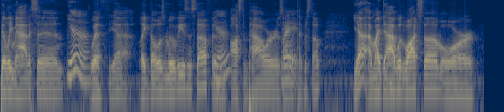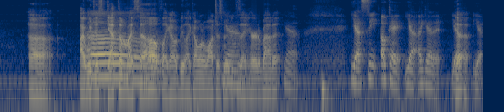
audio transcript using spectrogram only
Billy Madison Yeah. with yeah, like those movies and stuff, and Yeah. Austin Powers, all Right. that type of stuff. Yeah, and my dad would watch them, or uh, I would just get them myself. Oh. Like I would be like, I want to watch this movie Yeah. because I heard about it. Yeah. Yeah. See. Okay. Yeah, I get it. Yeah. Yeah.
